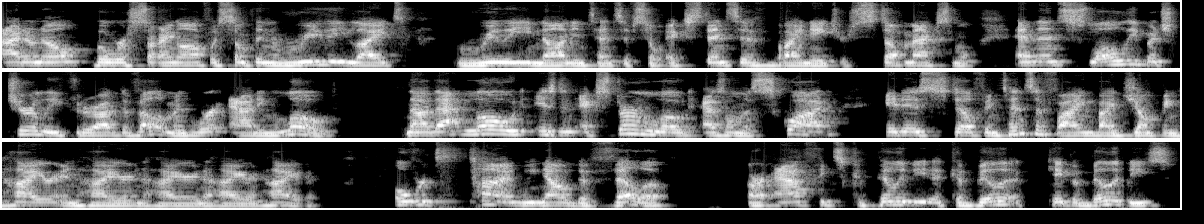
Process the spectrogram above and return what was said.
I don't know, but we're starting off with something really light really non-intensive so extensive by nature submaximal. And then slowly but surely throughout development we're adding load. Now that load is an external load as on the squat it is self-intensifying by jumping higher and higher and higher and higher and higher. Over time we now develop our athletes uh, capabilities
